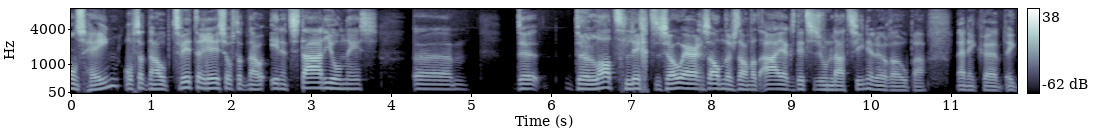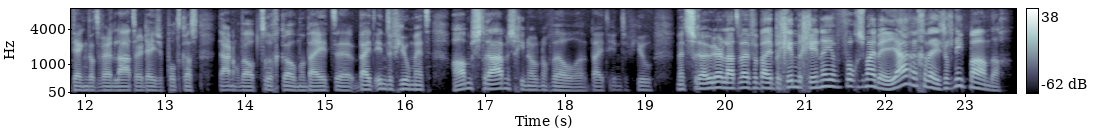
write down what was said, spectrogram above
ons heen. Of dat nou op Twitter is, of dat nou in het stadion is. Ehm, de, de lat ligt zo ergens anders dan wat Ajax dit seizoen laat zien in Europa. En ik, eh, ik denk dat we later deze podcast daar nog wel op terugkomen bij het, eh, bij het interview met Hamstra. Misschien ook nog wel eh, bij het interview met Schreuder. Laten we even bij het begin beginnen. Volgens mij ben je jaren geweest, of niet maandag?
